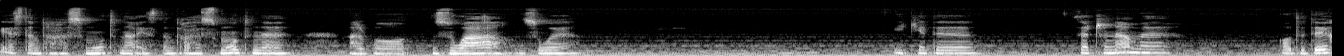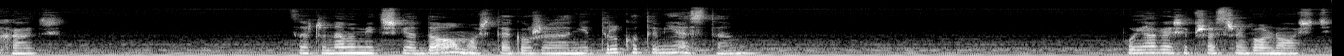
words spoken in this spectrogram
jestem trochę smutna, jestem trochę smutny albo zła, zły. I kiedy zaczynamy oddychać, zaczynamy mieć świadomość tego, że nie tylko tym jestem, pojawia się przestrzeń wolności.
